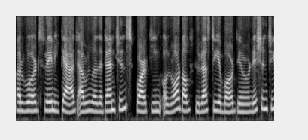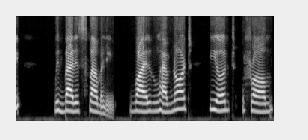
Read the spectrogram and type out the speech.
Her words really catch everyone's attention, sparking a lot of curiosity about their relationship with Barış family. While we have not heard from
